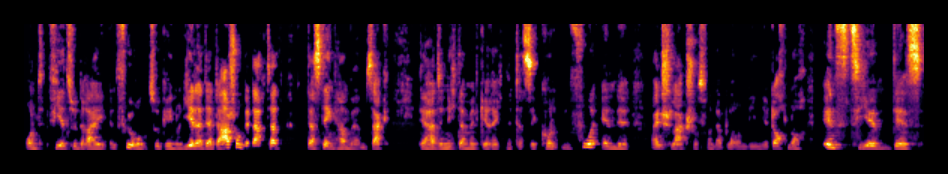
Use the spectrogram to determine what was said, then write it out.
und 4 zu 3 in Führung zu gehen. Und jeder, der da schon gedacht hat, das Ding haben wir im Sack. Der hatte nicht damit gerechnet, dass Sekunden vor Ende ein Schlagschuss von der blauen Linie doch noch ins Ziel des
